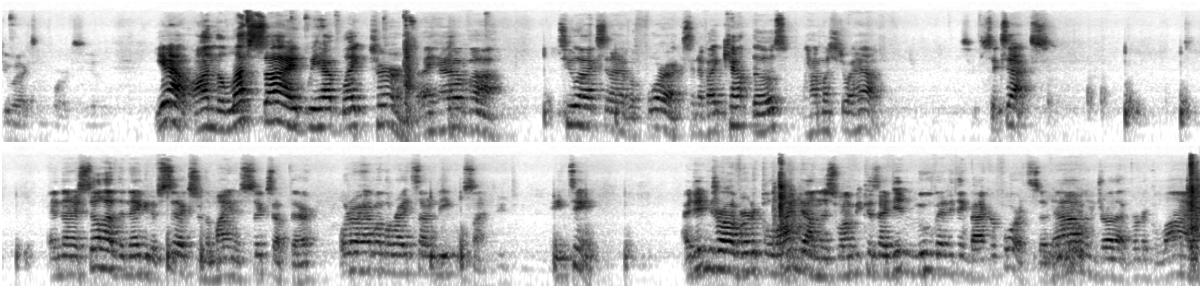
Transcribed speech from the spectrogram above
two x and four x together. Yeah, on the left side we have like terms. I have uh, 2x and I have a 4x, and if I count those, how much do I have? 6x. And then I still have the negative 6 or the minus 6 up there. What do I have on the right side of the equal sign? 18. I didn't draw a vertical line down this one because I didn't move anything back or forth. So now I'm going to draw that vertical line.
